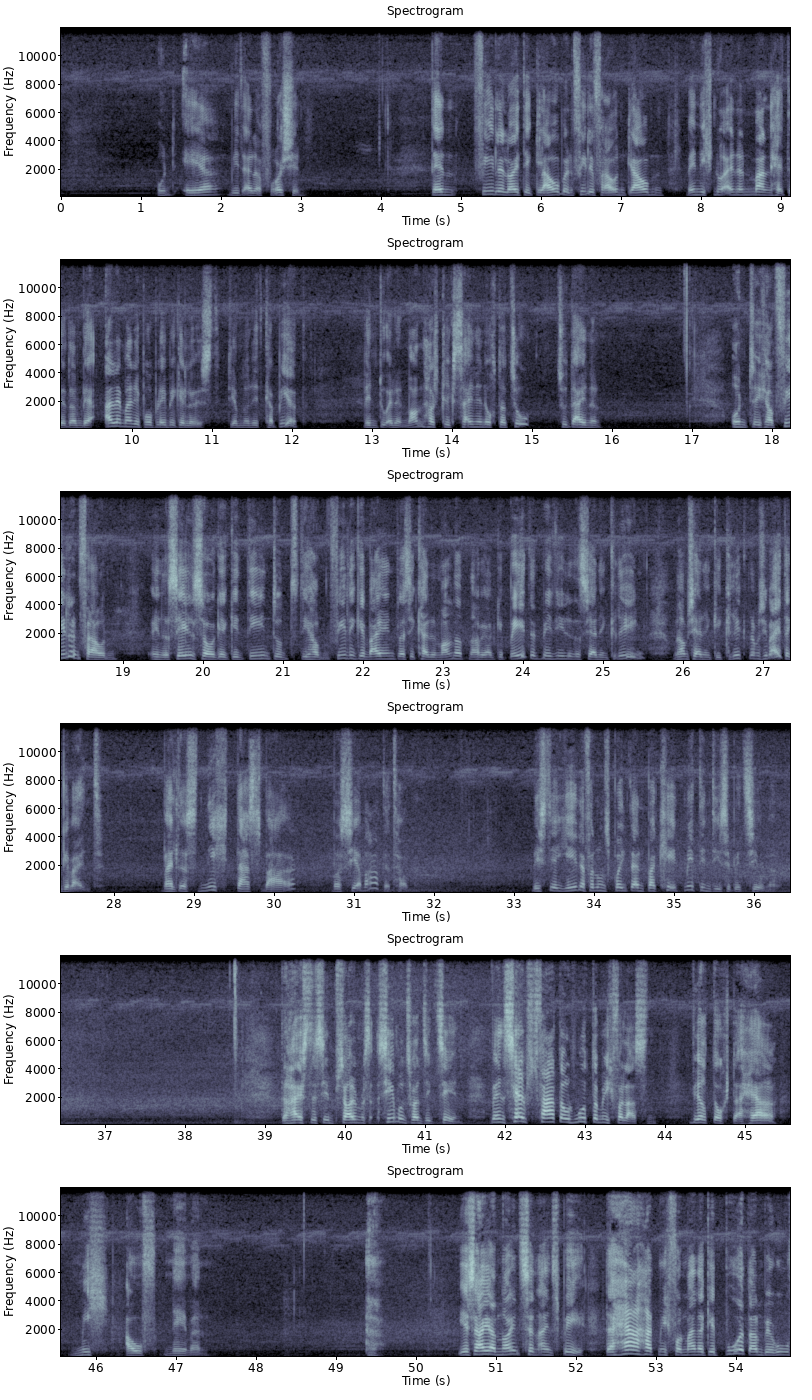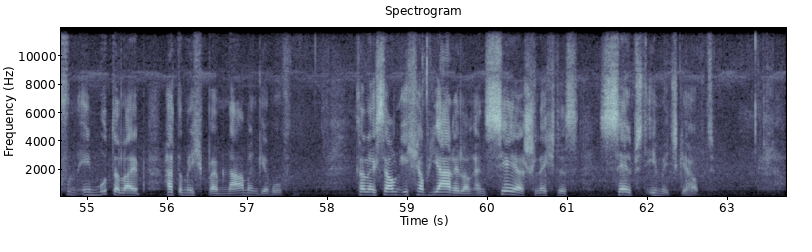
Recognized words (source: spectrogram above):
Und er mit einer Fröschin. Denn viele Leute glauben, viele Frauen glauben, wenn ich nur einen Mann hätte, dann wären alle meine Probleme gelöst. Die haben noch nicht kapiert. Wenn du einen Mann hast, kriegst du seine noch dazu, zu deinen. Und ich habe vielen Frauen in der Seelsorge gedient und die haben viele geweint, weil sie keinen Mann hatten. Da habe ich gebetet mit ihnen, dass sie einen kriegen. Und haben sie einen gekriegt und haben sie weiter geweint. Weil das nicht das war, was sie erwartet haben. Wisst ihr, jeder von uns bringt ein Paket mit in diese Beziehungen. Da heißt es im Psalm 27,10, wenn selbst Vater und Mutter mich verlassen, wird doch der Herr mich aufnehmen. Jesaja 19, 1b. Der Herr hat mich von meiner Geburt an berufen, im Mutterleib hat er mich beim Namen gerufen. Ich kann euch sagen, ich habe jahrelang ein sehr schlechtes Selbstimage gehabt.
